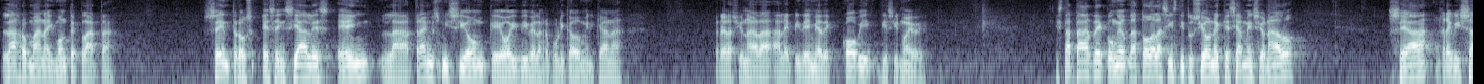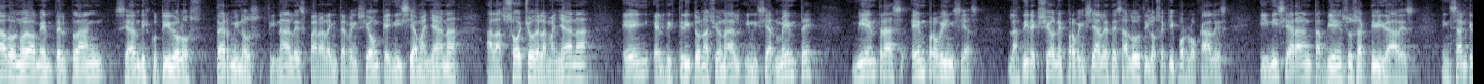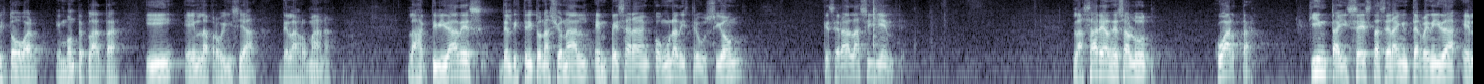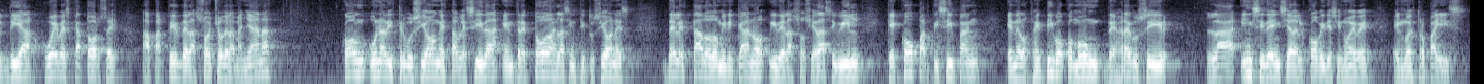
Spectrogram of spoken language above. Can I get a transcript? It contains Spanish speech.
La Romana y Monte Plata, centros esenciales en la transmisión que hoy vive la República Dominicana relacionada a la epidemia de COVID-19. Esta tarde, con todas las instituciones que se han mencionado, se ha revisado nuevamente el plan, se han discutido los términos finales para la intervención que inicia mañana a las 8 de la mañana en el Distrito Nacional inicialmente, mientras en provincias las direcciones provinciales de salud y los equipos locales iniciarán también sus actividades en San Cristóbal, en Monte Plata y en la provincia de La Romana. Las actividades del Distrito Nacional empezarán con una distribución que será la siguiente. Las áreas de salud cuarta, quinta y sexta serán intervenidas el día jueves 14 a partir de las 8 de la mañana con una distribución establecida entre todas las instituciones del Estado Dominicano y de la sociedad civil que coparticipan en el objetivo común de reducir la incidencia del COVID-19 en nuestro país.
